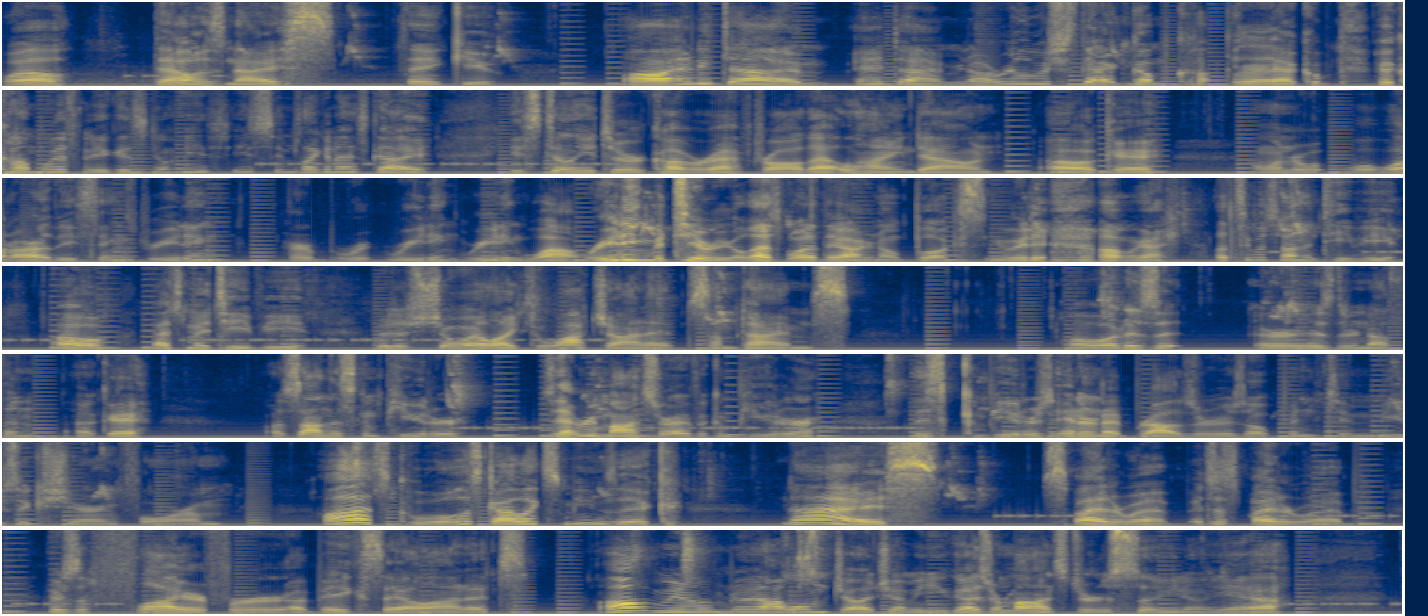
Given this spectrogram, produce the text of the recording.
Well, that was nice. Thank you. Oh, anytime, anytime. You know, I really wish this guy could come, come, come, come with me, because, you know, he, he seems like a nice guy. You still need to recover after all that lying down. Oh, okay. I wonder, what, what are these things? Reading? Or re reading? Reading? Wow, reading material. That's what they are. No, books. You it. Oh my gosh. Let's see what's on the TV. Oh, that's my TV. There's a show I like to watch on it sometimes. Well, what is it? Or is there nothing? Okay. What's on this computer? Does every monster have a computer? This computer's internet browser is open to music sharing forum. Oh, that's cool. This guy likes music. Nice. Spiderweb. It's a spiderweb. There's a flyer for a bake sale on it. Oh, you know, I won't judge. I mean, you guys are monsters, so, you know, yeah.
